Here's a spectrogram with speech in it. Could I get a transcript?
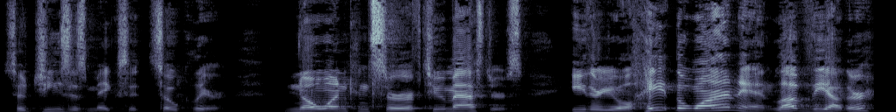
So Jesus makes it so clear. No one can serve two masters. Either you'll hate the one and love the other,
